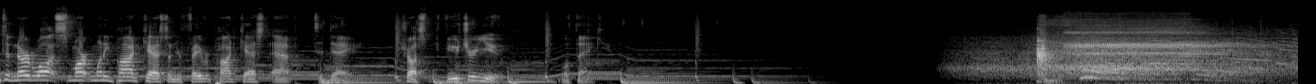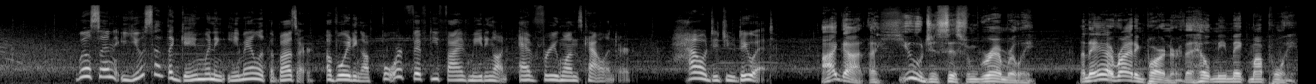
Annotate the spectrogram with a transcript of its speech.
to NerdWallet's Smart Money Podcast on your favorite podcast app today. Trust me, future you will thank you. Wilson, you sent the game-winning email at the buzzer, avoiding a 4:55 meeting on everyone's calendar. How did you do it? I got a huge assist from Grammarly, an AI writing partner that helped me make my point.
